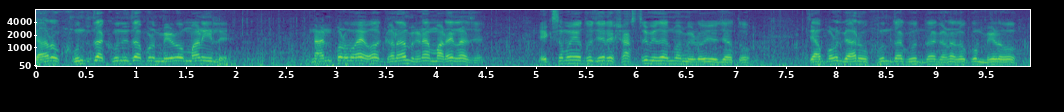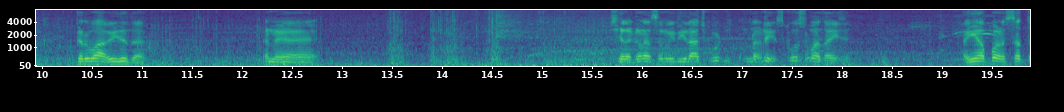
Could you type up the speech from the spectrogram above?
ગારો ખૂંદતા ખૂંદતા પણ મેળો માણી લે. નાનપણમાં એવા ઘણા મેળા માણેલા છે. એક સમય હતો જ્યારે શાસ્ત્રી મેદાનમાં મેળો યોજાતો, ત્યાં પણ ગારો ખૂંદતા ખૂંદતા ઘણા લોકો મેળો કરવા આવી જતા. અને છેલ્લા ઘણા સમયથી રાજકોટના રેસકોર્સમાં થાય છે. અહીંયા પણ સતત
